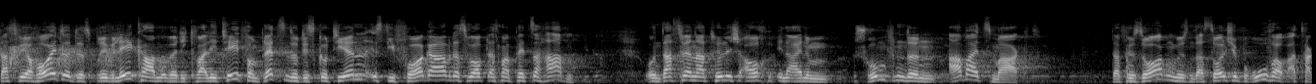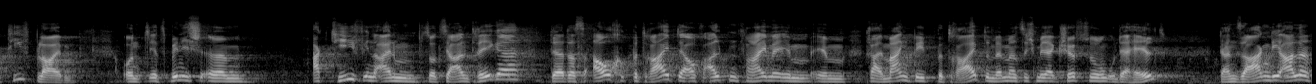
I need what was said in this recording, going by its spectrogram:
Dass wir heute das Privileg haben, über die Qualität von Plätzen zu diskutieren, ist die Vorgabe, dass wir überhaupt erst einmal Plätze haben. Und dass wir natürlich auch in einem schrumpfenden Arbeitsmarkt dafür sorgen müssen, dass solche Berufe auch attraktiv bleiben. Jetzt bin ich ähm, aktiv in einem sozialen Träger, der das auch betreibt, der auch Altenheime im Rhein-Main-Gebiet betreibt. wenn man sich mit der Geschäftsführung unterhält, dann sagen die alle,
